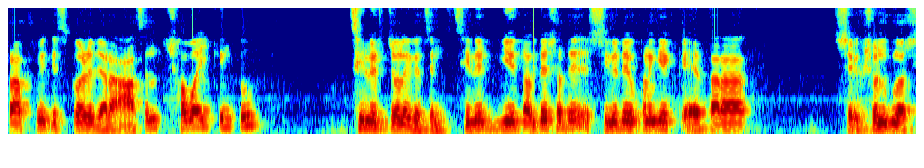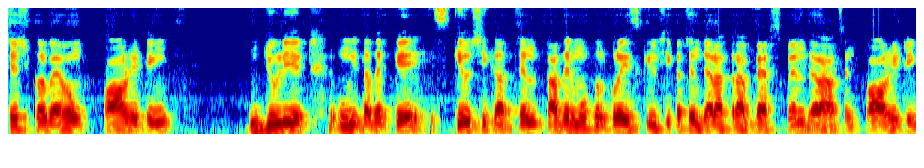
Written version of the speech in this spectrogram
প্রাথমিক স্কোয়াডে যারা আছেন সবাই কিন্তু সিলেট চলে গেছেন। সিলেট গিয়ে তাদের সাথে সিলেটে ওখানে গিয়ে তারা সেকশনগুলো শেষ করবে এবং পাওয়ার হিটিং জুলিয়েট, উনি তাদেরকে স্কিল শেখাচ্ছেন, তাদের মতো করে স্কিল শেখাচ্ছেন, যারা তারা ব্যাটসম্যান, যারা আছেন পাওয়ার হিটিং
